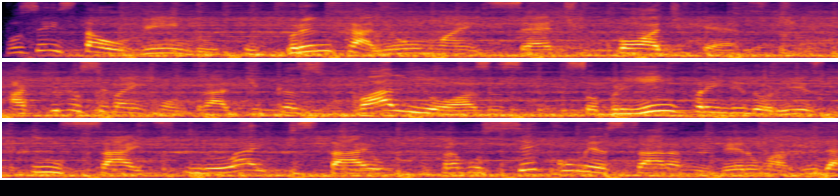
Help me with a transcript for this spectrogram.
Você está ouvindo o Brancalhão Mindset Podcast. Aqui você vai encontrar dicas valiosas sobre empreendedorismo, insights e lifestyle para você começar a viver uma vida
